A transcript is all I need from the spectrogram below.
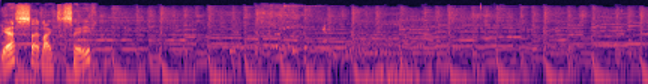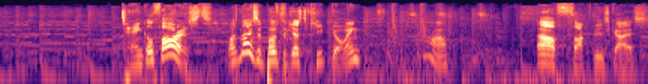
Yes, I'd like to save. Tangle Forest. Wasn't I supposed to just keep going? Oh. Oh, fuck these guys.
